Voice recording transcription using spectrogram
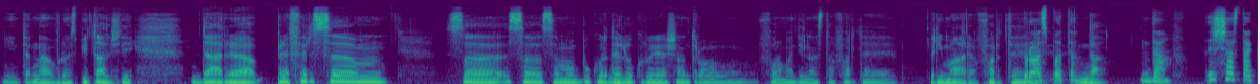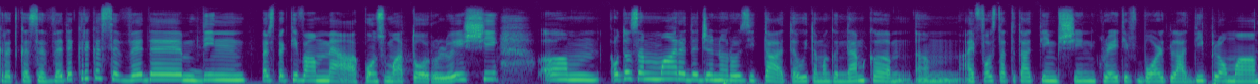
interna în vreun spital, știi? Dar uh, prefer să, să, să, să mă bucur de lucruri așa într-o formă din asta foarte primară, foarte... Proaspătă. Da. Da și asta cred că se vede. Cred că se vede din perspectiva mea a consumatorului și um, o doză mare de generozitate. Uite, mă gândeam că um, ai fost atâta timp și în Creative Board la diplomă,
